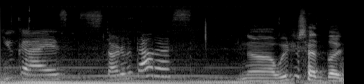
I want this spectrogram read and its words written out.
you guys started without us. No, we just had like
